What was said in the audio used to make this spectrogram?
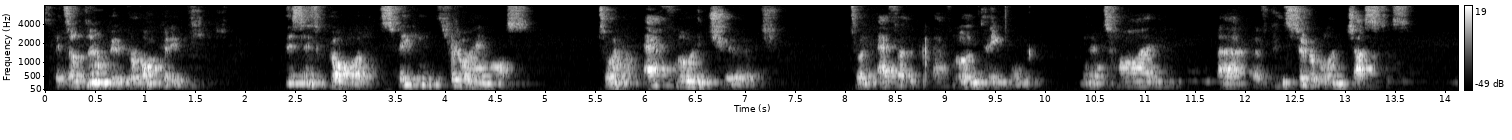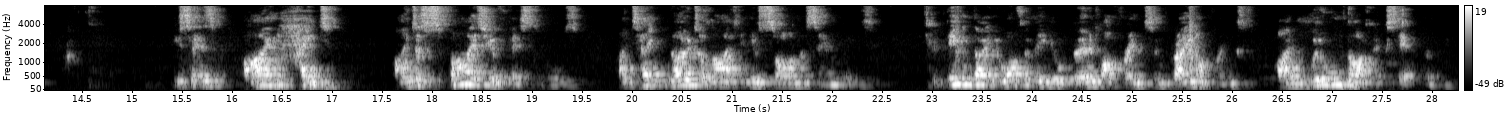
It's a little bit provocative. This is God speaking through Amos to an affluent church, to an affluent people in a time uh, of considerable injustice. He says, I hate, I despise your festivals. I take no delight in your solemn assemblies. Even though you offer me your burnt offerings and grain offerings, I will not accept them.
